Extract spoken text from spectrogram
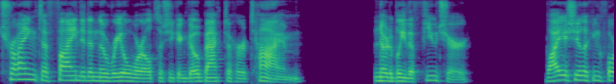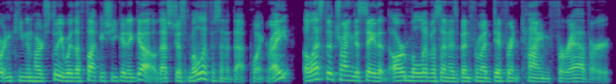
trying to find it in the real world so she can go back to her time, notably the future, why is she looking for it in Kingdom Hearts 3? Where the fuck is she gonna go? That's just Maleficent at that point, right? Unless they're trying to say that our Maleficent has been from a different time forever.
